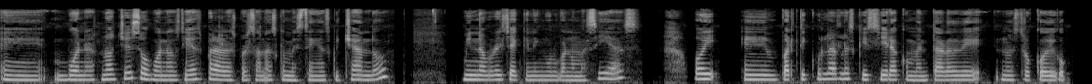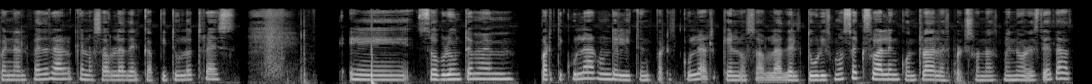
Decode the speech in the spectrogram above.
Eh, buenas noches o buenos días para las personas que me estén escuchando. Mi nombre es Jacqueline Urbano Macías. Hoy en particular les quisiera comentar de nuestro Código Penal Federal que nos habla del capítulo 3 eh, sobre un tema en particular, un delito en particular, que nos habla del turismo sexual en contra de las personas menores de edad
